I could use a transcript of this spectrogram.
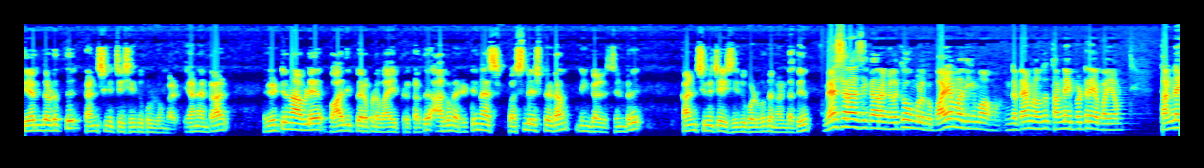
தேர்ந்தெடுத்து கண் சிகிச்சை செய்து கொள்ளுங்கள். ஏனென்றால் ரெட்டினாவிலே பாதிப்பு ஏற்பட வாய்ப்பு இருக்கிறது. ஆகவே ரெட்டினா ஸ்பெஷலிஸ்டிடம் நீங்கள் சென்று கண் சிகிச்சை செய்து கொள்வது நல்லது. மேசராசிக்காரங்களுக்கு உங்களுக்கு பயம் அதிகமாகும். இந்த டைமில் வந்து தன்னை பற்றிய பயம் தன்னை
